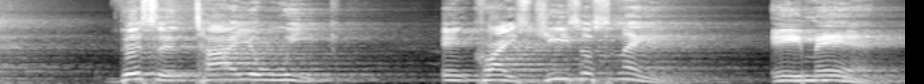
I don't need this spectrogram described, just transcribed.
this entire week in Christ Jesus' name. Amen.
